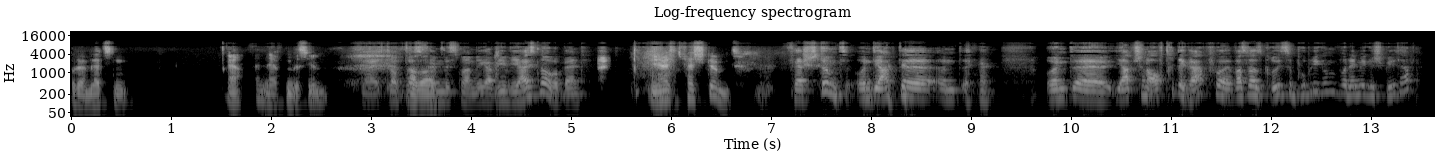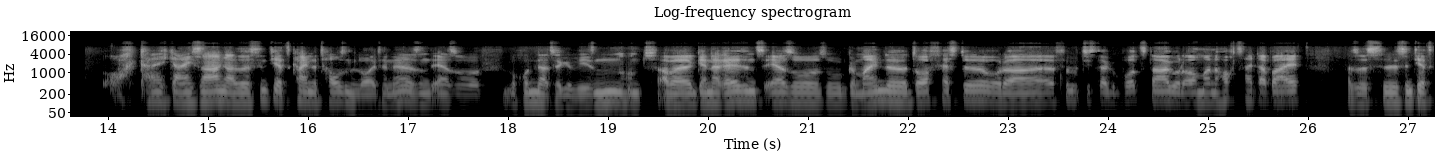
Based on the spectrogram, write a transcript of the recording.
oder im letzten. Ja, nervt ein bisschen. Ja, ich glaube, das Aber, ist mal mega. Wie, wie heißt denn eure Band? Die heißt Verstimmt. Verstimmt. Und ihr habt, äh, und, und äh, ihr habt schon Auftritte gehabt? Was war das größte Publikum, vor dem ihr gespielt habt? Oh, kann ich gar nicht sagen. Also es sind jetzt keine tausend Leute, ne? Es sind eher so Hunderte gewesen. Und aber generell sind es eher so so Gemeinde, Dorffeste oder 50. Geburtstag oder auch mal eine Hochzeit dabei. Also es, es sind jetzt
